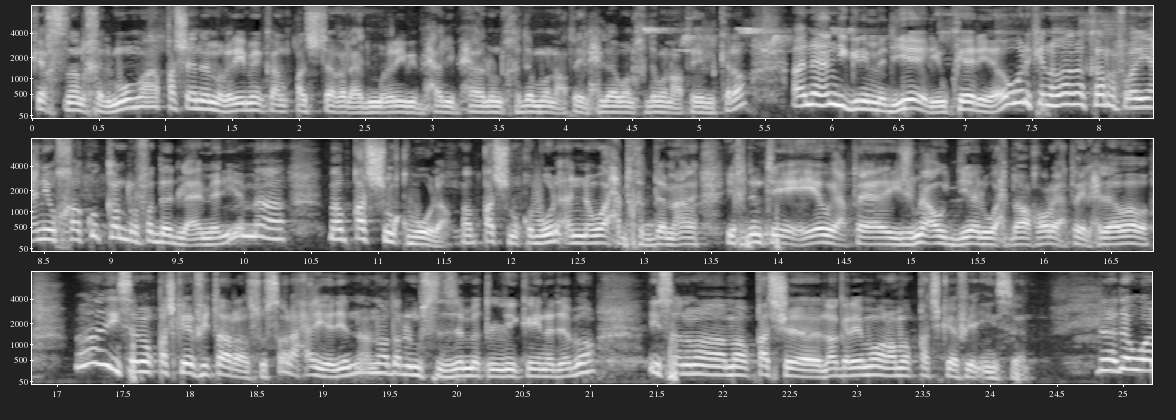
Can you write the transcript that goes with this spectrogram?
كيخصنا نخدموا ما بقاش أنا مغربي كنبقى نشتغل عند مغربي بحالي بحالو نخدم ونعطيه الحلاوة ونخدم ونعطيه الكرا. أنا عندي كريمه ديالي وكارهها ولكن أنا كنرفض يعني واخا كنرفض هذه العملية ما ما بقاش مقبولة. ما بقاش مقبولة أن واحد خدام يخدم تيعيا ويعطي يجمع ويديها لواحد آخر ويعطيه الحلاوة. الانسان ما بقاش كافي راسو الصراحه هي ديالنا نظرا اللي كاينة دابا الإنسان ما ما بقاش لاغريمون راه ما بقاش كافي الإنسان. هذا هو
